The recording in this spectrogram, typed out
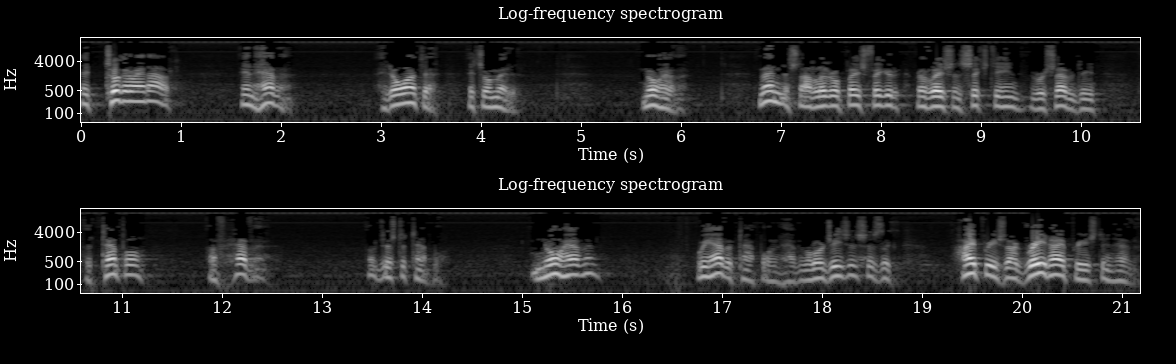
They took it right out in heaven. They don't want that. It's omitted. No heaven. Then it's not a literal place, figured Revelation 16, verse 17, the temple of heaven. Not just a temple. No heaven. We have a temple in heaven. The Lord Jesus is the high priest, our great high priest in heaven.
